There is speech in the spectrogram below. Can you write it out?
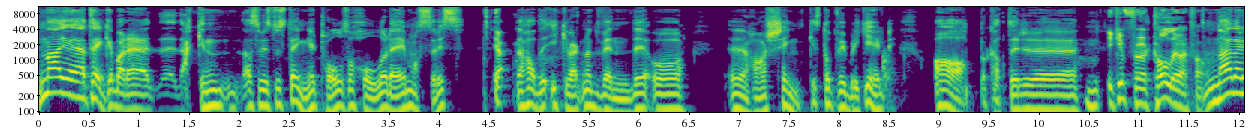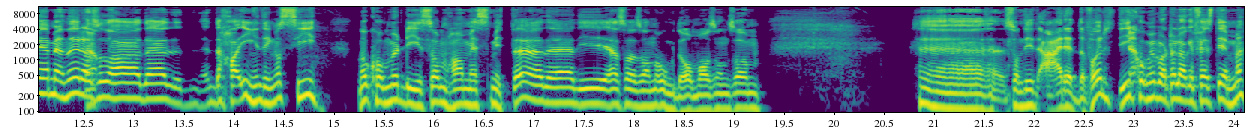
Nei, jeg tenker bare, det er ikke en, altså hvis du stenger tolv, så holder det i massevis. Ja. Det hadde ikke vært nødvendig å uh, ha skjenkestopp. Vi blir ikke helt apekatter. uh... Ikke før tolv, i hvert fall. Nei, det er det jeg mener. Altså, da, det, det har ingenting å si. Nå kommer de som har mest smitte, det, de, altså sånn ungdom og sånn som uh, som de er redde for. De Ja. kommer jo bare til å lage fest hjemme.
